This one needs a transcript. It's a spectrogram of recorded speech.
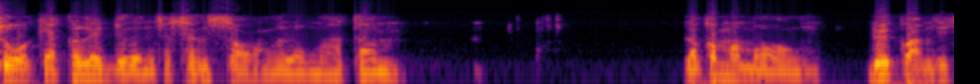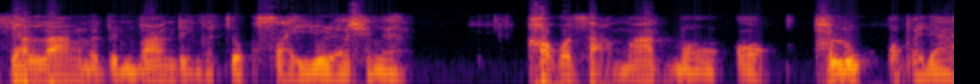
ตัวแกก็เลยเดินจากชั้นสองลงมาตั้มแล้วก็มามอง ด้วยความที่ชั้นล่างมันเป็นบ้านเป็นกระจกใสอยู่แล้วใช่ไหมเขาก็สามารถมองออกทะลุออกไปได้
